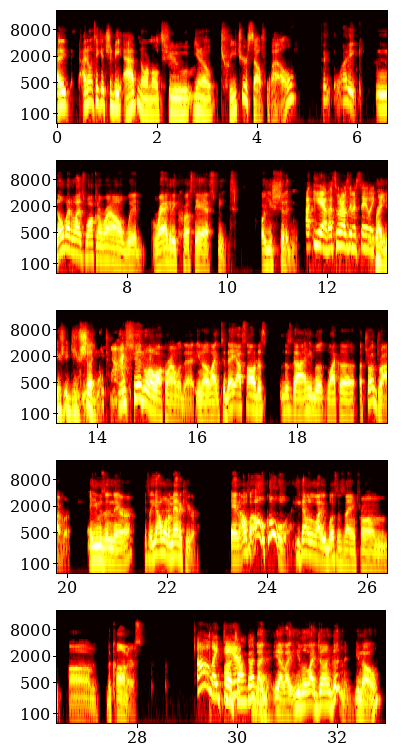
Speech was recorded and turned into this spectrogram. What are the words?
i i don't think it should be abnormal to you know treat yourself well like nobody likes walking around with raggedy, crusty ass feet, or you shouldn't. Uh, yeah, that's what I was gonna say. Like, right you should you shouldn't You should want to walk around with that. You know, like today I saw this this guy. He looked like a, a truck driver, and he was in there. He said, "Yeah, I want a manicure," and I was like, "Oh, cool." He kind of looked like what's his name from um the Conners. Oh, like oh john goodman Like, yeah, like he looked like John Goodman, you know.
